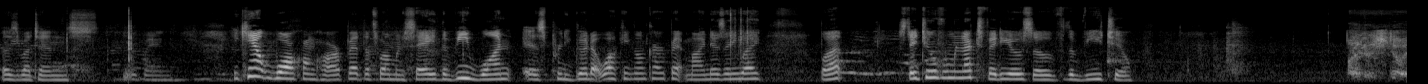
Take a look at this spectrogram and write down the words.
Those buttons moving. He can't walk on carpet, that's what I'm going to say. The V1 is pretty good at walking on carpet, mine is anyway. But stay tuned for my next videos of the V2. Understood.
